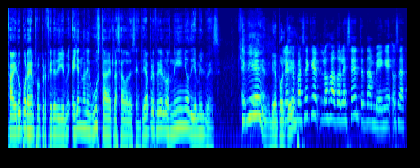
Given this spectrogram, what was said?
Fairu, por ejemplo, prefiere 10 mil- Ella no le gusta dar clase a adolescentes, ella prefiere los niños 10 mil veces. Qué Es que- bien. Bien por Lo ti. que pasa es que los adolescentes también, eh, o sea,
